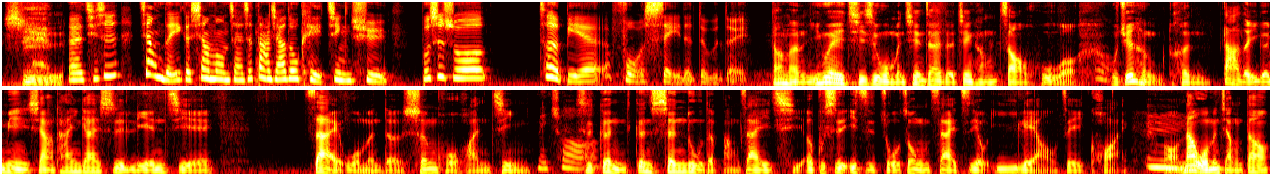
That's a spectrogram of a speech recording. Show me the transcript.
是，呃，其实这样的一个巷弄站是大家都可以进去，不是说特别 for 谁的，对不对？当然，因为其实我们现在的健康照护哦，我觉得很很大的一个面向，它应该是连接。在我们的生活环境，没错，是更更深入的绑在一起，而不是一直着重在只有医疗这一块。哦，那我们讲到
